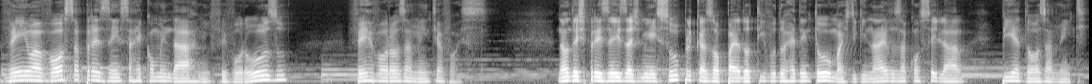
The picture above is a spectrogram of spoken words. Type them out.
venho à vossa presença recomendar-me fervoroso, fervorosamente a vós. Não desprezeis as minhas súplicas, ó Pai adotivo do Redentor, mas dignai-vos aconselhá-lo piedosamente.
